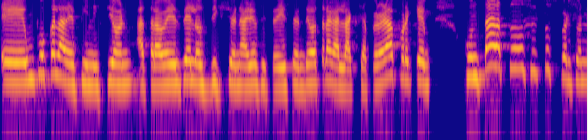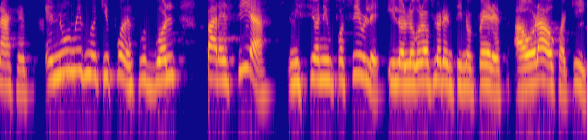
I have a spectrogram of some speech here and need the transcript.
eh, un poco la definición a través de los diccionarios y te dicen de otra galaxia, pero era porque juntar a todos estos personajes en un mismo equipo de fútbol parecía misión imposible y lo logró Florentino Pérez. Ahora, ojo aquí,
